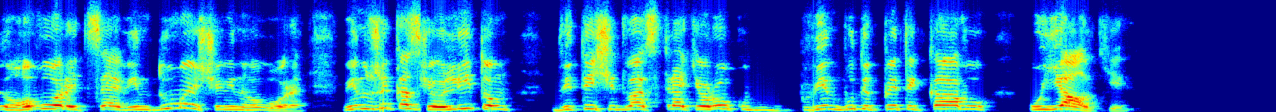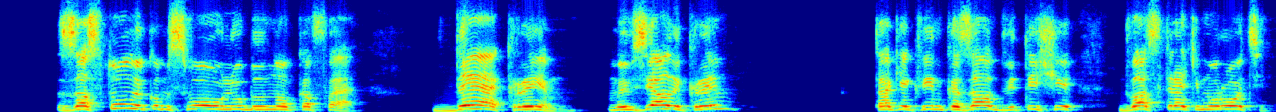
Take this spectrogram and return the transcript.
говорить це, він думає, що він говорить. Він вже казав, що літом 2023 року він буде пити каву у Ялті за столиком свого улюбленого кафе. Де Крим? Ми взяли Крим, так як він казав у 2023 році.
